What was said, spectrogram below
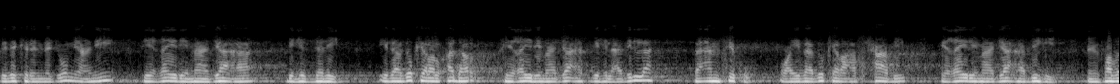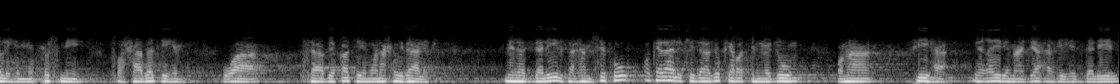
بذكر النجوم يعني في غير ما جاء به الدليل. إذا ذكر القدر في غير ما جاءت به الأدلة فأمسكوا وإذا ذكر أصحابي في غير ما جاء به من فضلهم وحسن صحابتهم وسابقتهم ونحو ذلك. من الدليل فأمسكوا وكذلك إذا ذكرت النجوم وما فيها بغير ما جاء فيه الدليل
